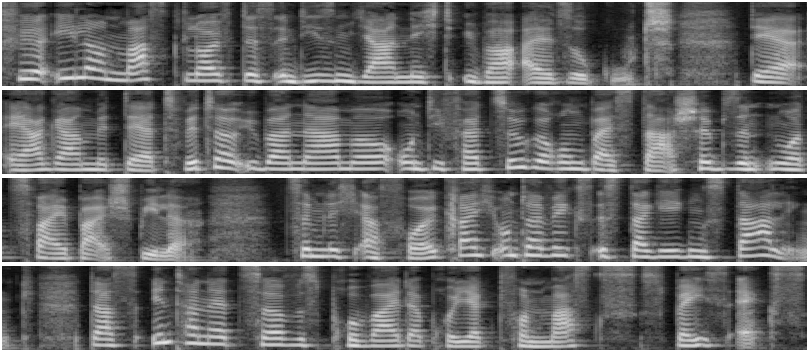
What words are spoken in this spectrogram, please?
Für Elon Musk läuft es in diesem Jahr nicht überall so gut. Der Ärger mit der Twitter-Übernahme und die Verzögerung bei Starship sind nur zwei Beispiele. Ziemlich erfolgreich unterwegs ist dagegen Starlink, das Internet-Service-Provider-Projekt von Musks SpaceX.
